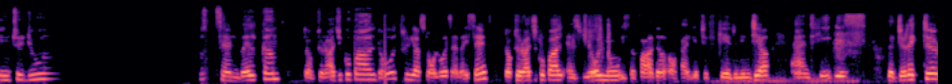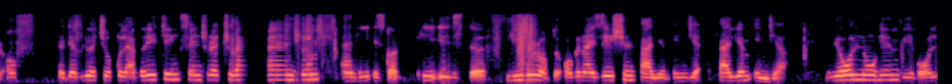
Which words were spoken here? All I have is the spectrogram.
introduce and welcome Dr. Rajagopal. All three are stalwarts, as I said. Dr. Rajagopal, as we all know, is the father of palliative care in India, and he is the director of the WHO Collaborating Center at Trivandrum, and he is got he is the leader of the organization Pallium India. Pallium India. We all know him. We have all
